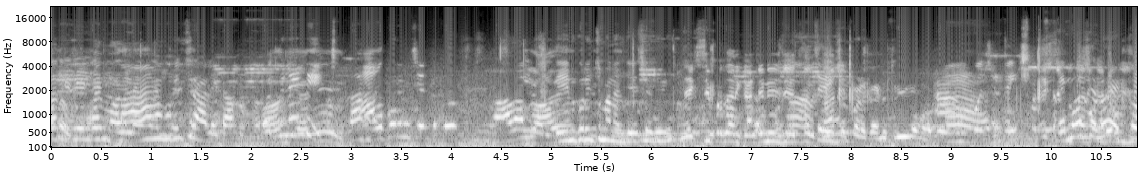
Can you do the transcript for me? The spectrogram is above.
అదే మాట దేని గురించి మనం చేసేది? నెక్స్ట్ ఇప్పుడు దాన్ని కంటిన్యూ చేస్తారు కానీ పడకండి ఫ్రీగా ఎమోషన్ ఎక్కువ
